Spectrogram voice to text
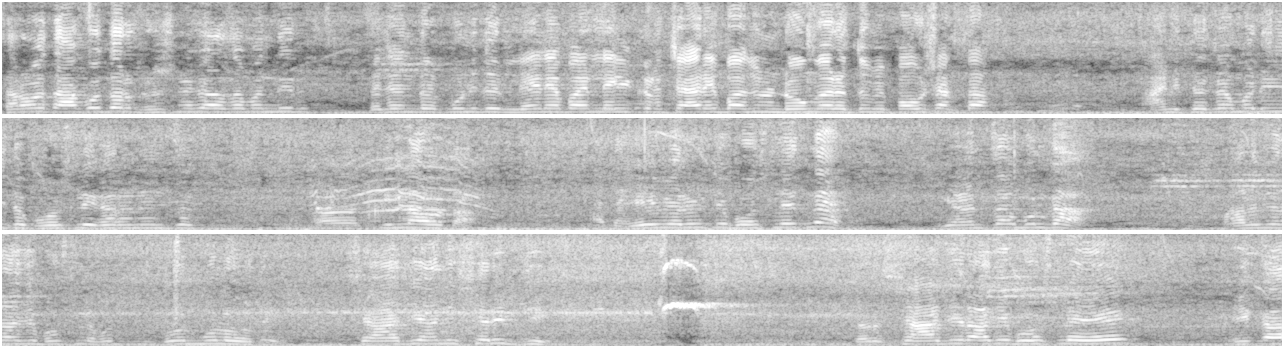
सर्वात अगोदर कृष्णेश्वराचं मंदिर त्याच्यानंतर कोणीतरी लेण्या बांधल्या इकडे चारही बाजूने डोंगर आहे तुम्ही पाहू शकता. आणि त्याच्यामध्ये इथं भोसले घराण्यांचं किल्ला होता. आता हे वेरूळचे भोसले आहेत ना यांचा मुलगा मालोजीराजे भोसले दोन मुलं होते शहाजी आणि शरीफजी. तर शहाजीराजे भोसले हे एका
